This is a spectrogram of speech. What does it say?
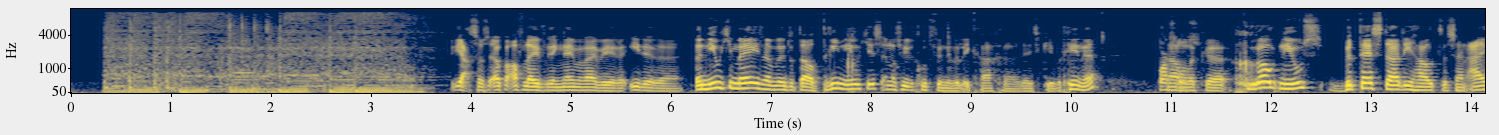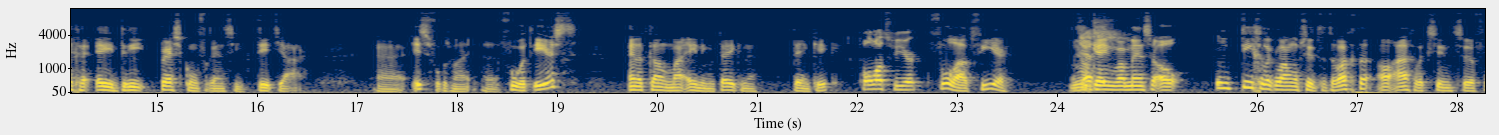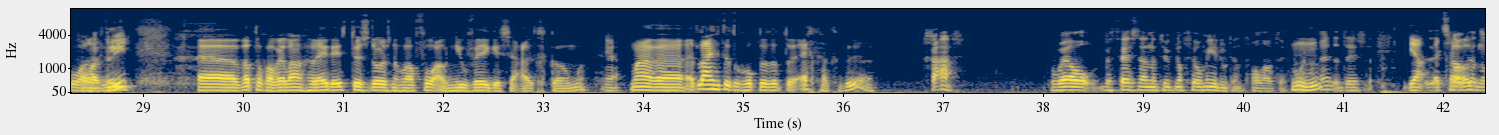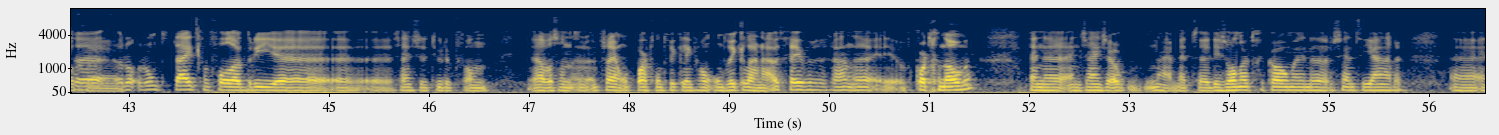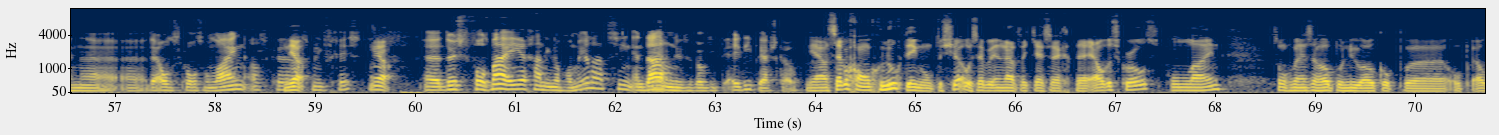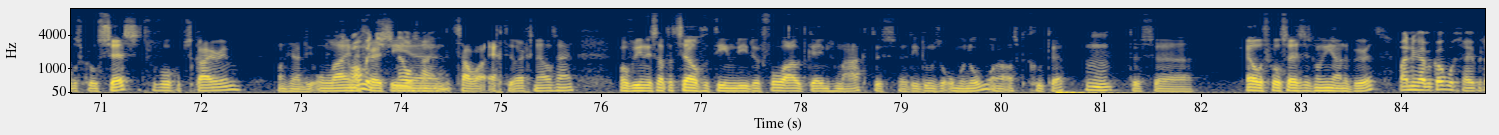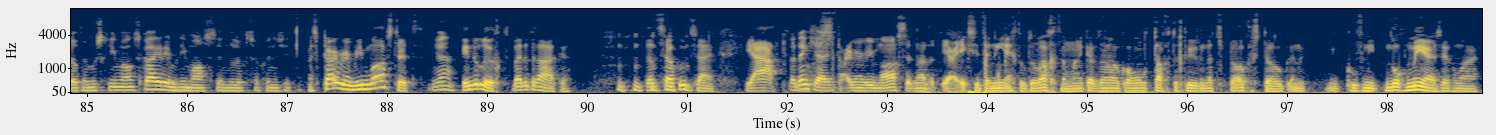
Ja, zoals elke aflevering nemen wij weer eh, ieder een nieuwtje mee. Dan hebben we in totaal drie nieuwtjes. En als jullie het goed vinden, wil ik graag deze keer beginnen. Bartels. Namelijk groot nieuws. Bethesda die houdt zijn eigen E3 persconferentie dit jaar. Is volgens mij voor het eerst. En dat kan maar één ding betekenen, denk ik. Fallout 4. Fallout 4. Dat is Yes. een game waar mensen al ontiegelijk lang op zitten te wachten. Al eigenlijk sinds eh, Fallout, Fallout 3. Eh, wat toch alweer lang geleden is. Tussendoor is nog wel Fallout New Vegas eh, uitgekomen. Ja. Maar het lijkt er toch op dat het echt gaat gebeuren. Gaaf. Hoewel Bethesda natuurlijk nog veel meer doet dan Fallout tegenwoordig. Mhm. hè. Dat is, Ja, ik het zou ook dat nog... rond de tijd van Fallout 3 eh, eh, eh, zijn ze natuurlijk van... Ja, was een, een, vrij aparte ontwikkeling van ontwikkelaar naar uitgever gegaan, eh, kort genomen. En, eh, en zijn ze ook nou, met eh, Dishonored gekomen in de recente jaren. En de Elder Scrolls Online, als ik, Ja. als ik me niet vergis. ja. Dus volgens mij gaan die nog wel meer laten zien. En daarom nu natuurlijk ook die ED-perscope. Ja, ze hebben gewoon genoeg dingen om te showen. Ze hebben inderdaad, wat jij zegt, Elder Scrolls online. Sommige mensen hopen nu ook op, op Elder Scrolls 6, het vervolg op Skyrim. Want ja, die online een versie, snel eh, dat zou wel echt heel erg snel zijn. Bovendien is dat hetzelfde team die de Fallout games maakt. Dus eh, die doen ze om en om, eh, als ik het goed heb. Hm. Dus Elder Scrolls 6 is nog niet aan de beurt. Maar nu heb ik ook begrepen dat er misschien wel een Skyrim remaster in de lucht zou kunnen zitten. Maar Skyrim Remastered, Ja. in de lucht, bij de draken. dat zou goed zijn. Ja, Wat denk jij? Skyrim Remastered, nou, dat, ja, ik zit daar niet echt op te wachten. Maar ik heb dan ook al 180 uur in dat spel gestoken. En ik, ik hoef niet nog meer, zeg maar.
